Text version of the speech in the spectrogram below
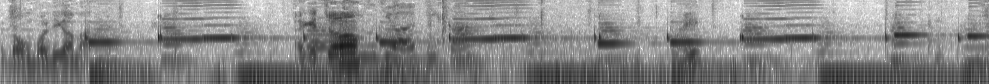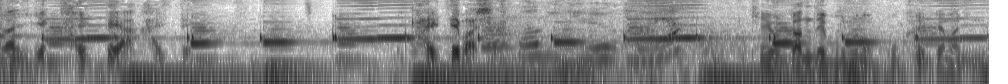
너무 멀리 가면 안 돼. 알겠죠? 우리 어디가? 우리? 유준아 이게 갈대야 갈대. 갈대 맛이야. 여기 결과야? 개울가인데 물은 없고 갈대만 있네.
